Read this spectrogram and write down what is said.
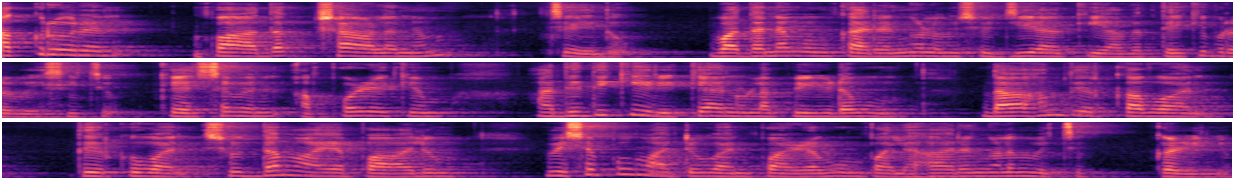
അക്രൂരൻ പാദക്ഷാളനം ചെയ്തു. വതനവും കരങ്ങളും ശുചിയാക്കി അകത്തേക്ക് പ്രവേശിച്ചു. കേശവൻ അപ്പോഴേക്കും അതിഥിക്ക് ഇരിക്കാനുള്ള പീഠവും ദാഹം തീർക്കുവാൻ തീർക്കുവാൻ ശുദ്ധമായ പാലും വിശപ്പ് മാറ്റുവാൻ പഴവും പലഹാരങ്ങളും വെച്ച് കഴിഞ്ഞു.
